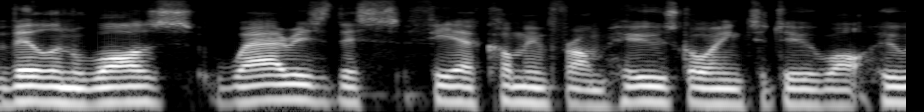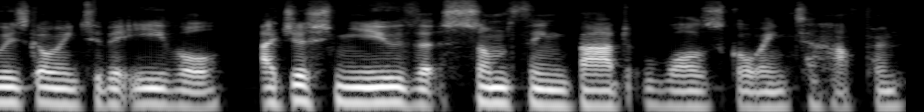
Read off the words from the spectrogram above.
villain was. Where is this fear coming from? Who's going to do what? Who is going to be evil? I just knew that something bad was going to happen.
